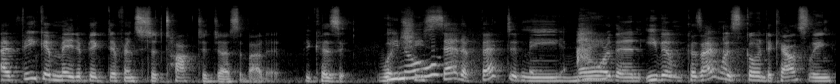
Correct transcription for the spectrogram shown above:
I think it made a big difference to talk to Jess about it because what You know- she said affected me more than even because I was going to counseling.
